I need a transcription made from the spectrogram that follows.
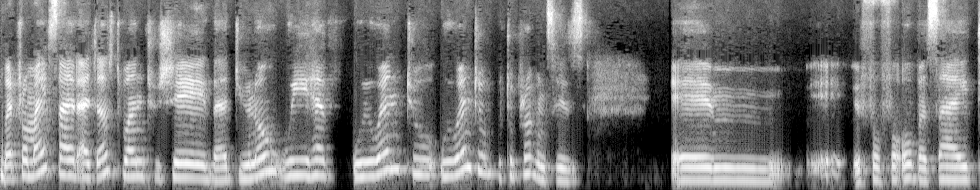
But from my side, I just want to share that you know we have we went to we went to, to provinces um, for for oversight,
